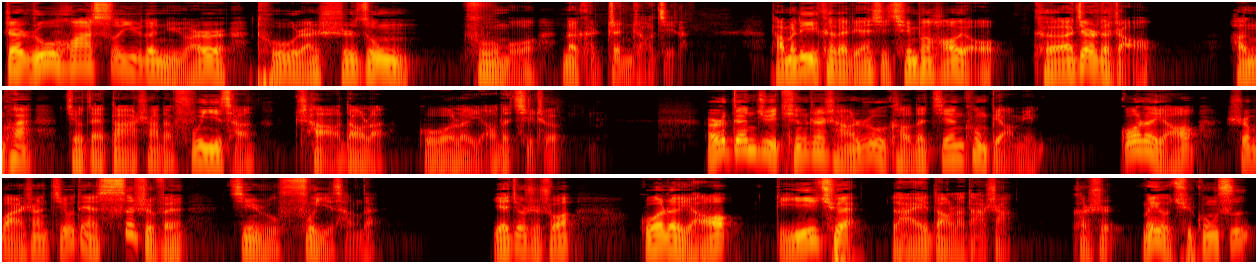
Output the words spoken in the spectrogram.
这如花似玉的女儿突然失踪，父母那可真着急了，他们立刻的联系亲朋好友，可劲儿的找，很快就在大厦的负一层找到了郭乐瑶的汽车。而根据停车场入口的监控表明，郭乐瑶是晚上九点四十分进入负一层的，也就是说，郭乐瑶的确来到了大厦，可是没有去公司。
